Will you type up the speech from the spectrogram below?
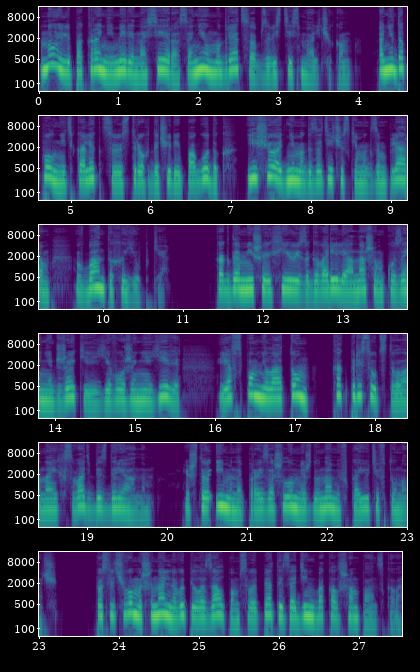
Ну или, по крайней мере, на сей раз они умудрятся обзавестись мальчиком, а не дополнить коллекцию из трех дочерей погодок еще одним экзотическим экземпляром в бантах и юбке. Когда Миша и Хьюи заговорили о нашем кузене Джеки и его жене Еве, я вспомнила о том, как присутствовала на их свадьбе с Дарианом, и что именно произошло между нами в каюте в ту ночь. После чего машинально выпила залпом свой пятый за день бокал шампанского,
